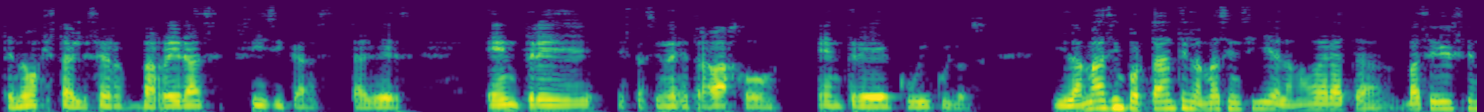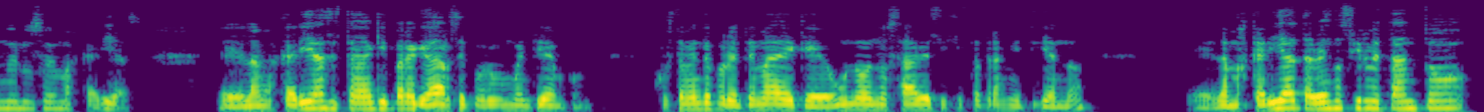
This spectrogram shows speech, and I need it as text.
Tenemos que establecer barreras físicas, tal vez, entre estaciones de trabajo, entre cubículos. Y la más importante, la más sencilla, la más barata, va a seguir siendo el uso de mascarillas. Eh, las mascarillas están aquí para quedarse por un buen tiempo, justamente por el tema de que uno no sabe si se está transmitiendo. Eh, la mascarilla tal vez no sirve tanto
